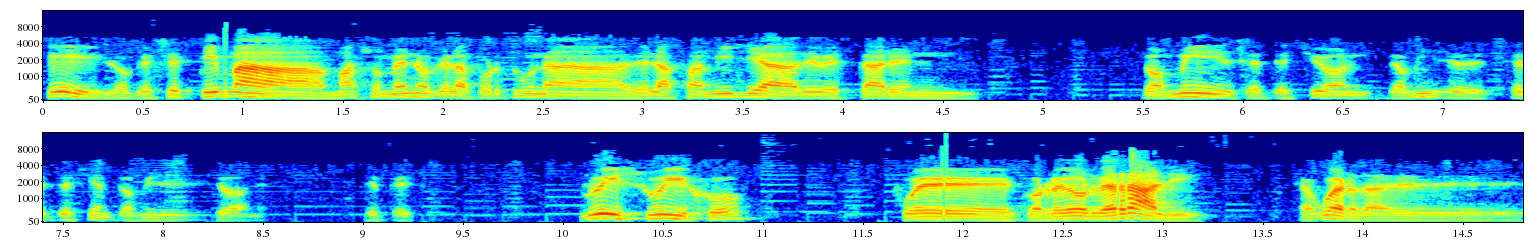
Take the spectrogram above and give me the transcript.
Sí, lo que se estima más o menos que la fortuna de la familia debe estar en 2.700 millones de pesos. Luis, su hijo, fue corredor de rally, ¿se acuerda? De,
